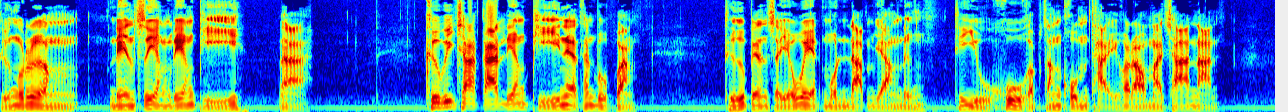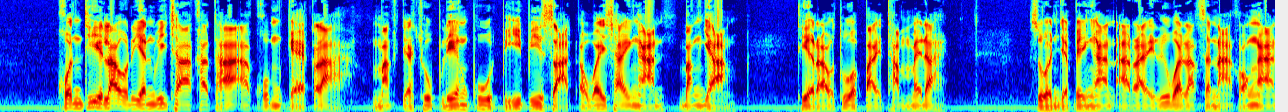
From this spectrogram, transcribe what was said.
ถึงเรื่องเนนเสี่ยงเลี้ยงผีนะคือวิชาการเลี้ยงผีเนี่ยท่านผู้ฟัง ถือเป็นสยเวทมนต์ดำอย่างหนึ่งที่อยู่คู่กับสังคมไทยของเรามาช้านาน คนที่เล่าเรียนวิชาคาถาอาคมแก่กล้า มักจะชุบเลี้ยงพูดผีปีศาจเอาไว้ใช้งานบางอย่าง ที่เราทั่วไปทำไม่ได้ ส่วนจะเป็นงานอะไรหรือว่าลักษณะของงาน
